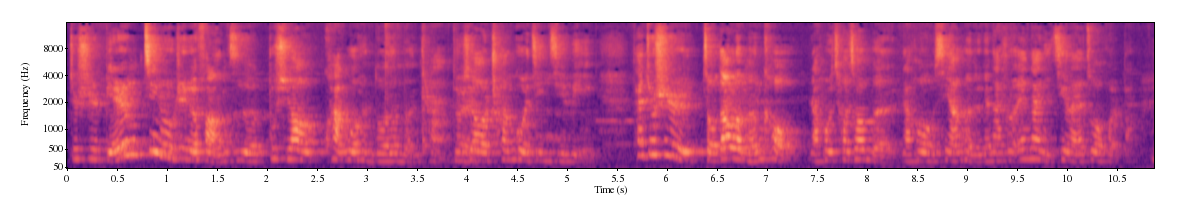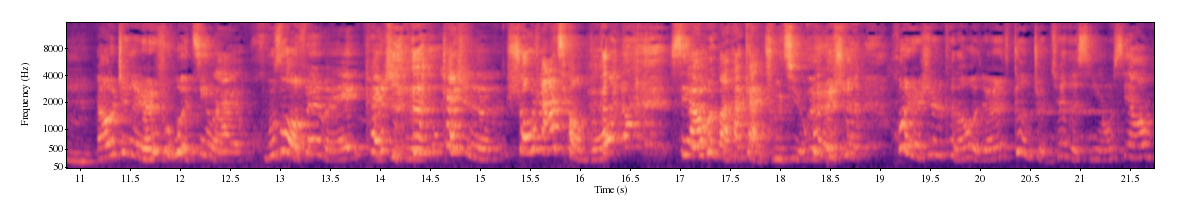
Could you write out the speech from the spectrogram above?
就是别人进入这个房子不需要跨过很多的门槛，不需要穿过荆棘林，他就是走到了门口，然后敲敲门，然后新阳可能就跟他说：“哎，那你进来坐会儿吧。”嗯，然后这个人如果进来胡作非为，开始 开始烧杀抢夺，新阳会把他赶出去，或者是。或者是可能，我觉得更准确的形容，新阳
